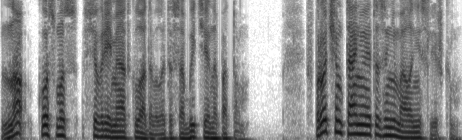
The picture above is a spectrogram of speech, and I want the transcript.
но космос все время откладывал это событие на потом. Впрочем, Таню это занимало не слишком.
